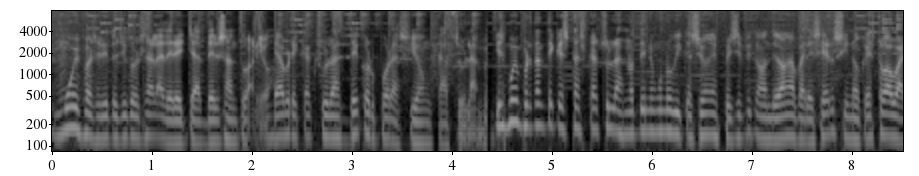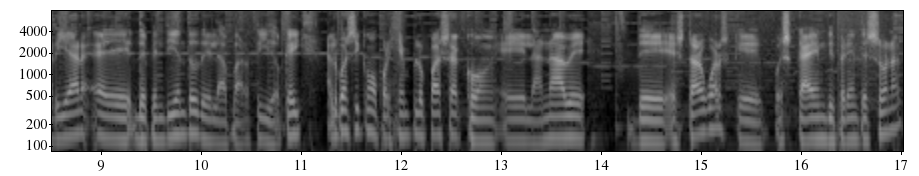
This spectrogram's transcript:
Muy facilito, chicos, a la derecha del santuario. Abre cápsulas de corporación cápsula. Y es muy importante que estas cápsulas no tienen una ubicación específica donde van a aparecer, sino que esto va a variar eh, dependiendo de la partida, ¿ok? Algo así como, por ejemplo, pasa con eh, la nave de Star Wars, que pues cae en diferentes zonas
